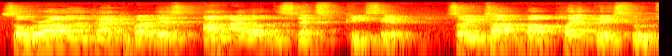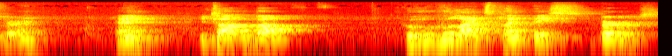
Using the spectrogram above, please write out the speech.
So we're all impacted by this. I, I love this next piece here. So you talk about plant-based foods, right? Okay? You talk about who, who likes plant-based burgers?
